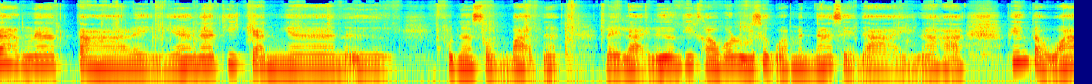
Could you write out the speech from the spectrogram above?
ร่างหน้าตาอะไรอย่างเงี้ยหน้าที่การงานเออคุณสมบัติเนี่ยหลาย ๆ เรื่องที่เขาก็รู้สึกว่ามันน่าเสียดายนะคะ เพียงแต่ว่า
